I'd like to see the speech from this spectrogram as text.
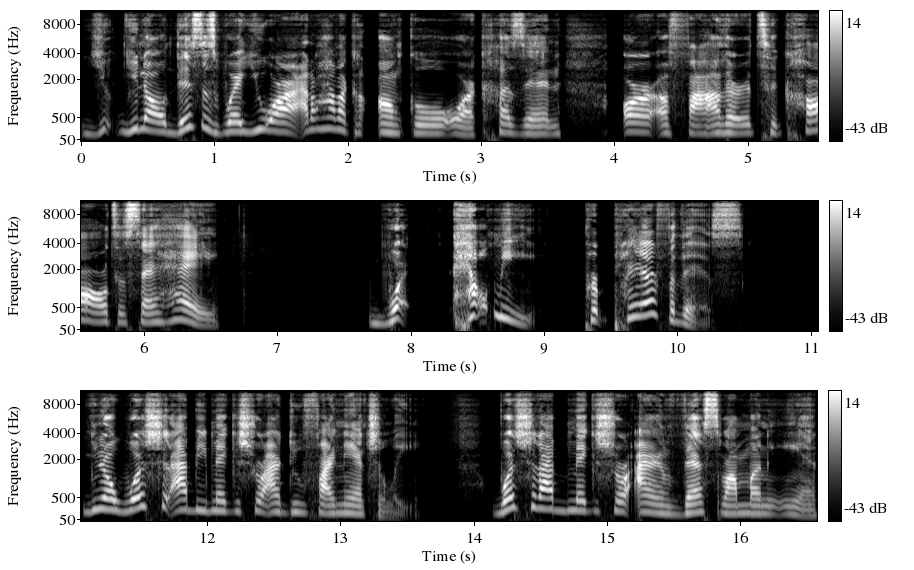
You you know, this is where you are." I don't have like an uncle or a cousin or a father to call to say, "Hey, what help me prepare for this." You know, what should I be making sure I do financially? What should I be making sure I invest my money in?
